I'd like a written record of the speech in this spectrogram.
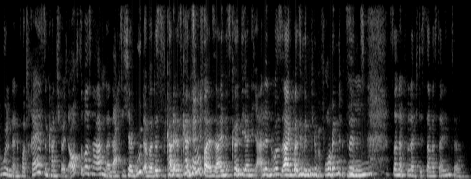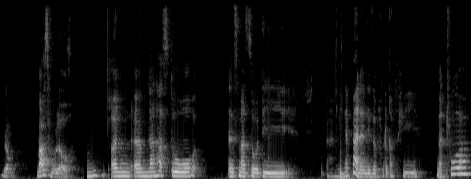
cool und deine Porträts, und kann ich vielleicht auch sowas haben? Dann dachte ich, ja gut, aber das kann ja jetzt kein Zufall sein. Das können die ja nicht alle nur sagen, weil sie mit mir befreundet sind, Mhm. sondern vielleicht ist da was dahinter. Ja, war es wohl auch. Und ähm, dann hast du erstmal so die, wie nennt man denn diese Fotografie? Natur?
